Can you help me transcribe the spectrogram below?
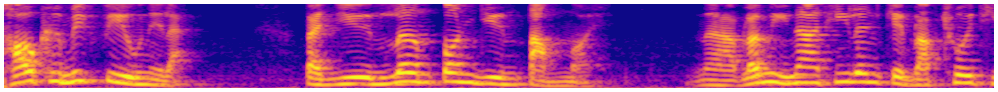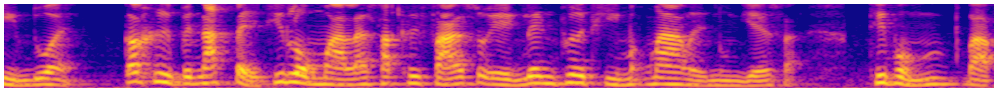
เขาคือมิดฟิลด์นี่แหละ แต่ยืนเริ่มต้นยืนต่ำหน่อย นะครับแล้วมีหน้าที่เล่นเกมรับช่วยทีมด้วย ก็คือเป็นนักเตะที่ลงมาและซักคริฟายตัวเองเล่นเพื่อทีมมากๆเลยนูนเยสอะที่ผมแบบ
